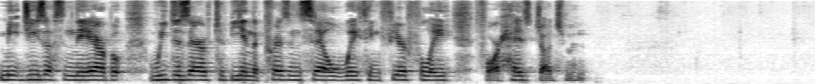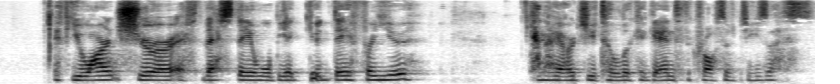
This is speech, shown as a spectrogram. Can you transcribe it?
meet Jesus in the air, but we deserve to be in the prison cell waiting fearfully for his judgment. If you aren't sure if this day will be a good day for you, can I urge you to look again to the cross of Jesus?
